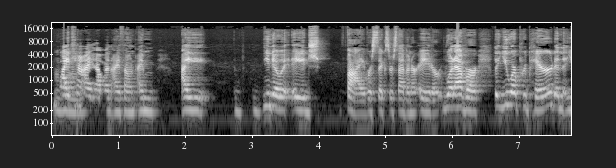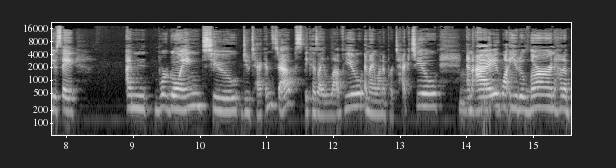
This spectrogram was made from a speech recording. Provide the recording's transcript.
why can't i have an iphone? I'm i you know at age five or six or seven or eight or whatever that you are prepared and that you say I'm we're going to do tech and steps because I love you and I want to protect you mm-hmm. and I want you to learn how to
